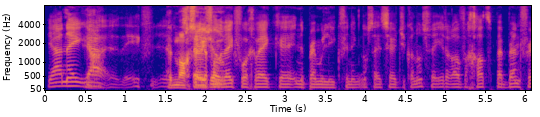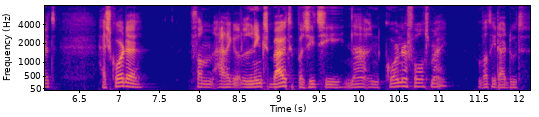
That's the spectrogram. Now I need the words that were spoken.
Ja, nee, ja. Ja, ik, het mag sowieso. van de week vorige week eh, in de Premier League vind ik nog steeds Sergio Canos. We eerder over gehad bij Brentford. Hij scoorde van eigenlijk linksbuitenpositie na een corner volgens mij. Wat hij daar doet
